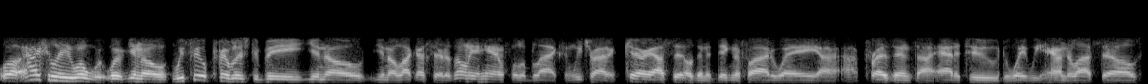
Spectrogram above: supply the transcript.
Well, actually, we're, we're, you know, we feel privileged to be, you know, you know, like I said, there's only a handful of blacks, and we try to carry ourselves in a dignified way, our, our presence, our attitude, the way we handle ourselves.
